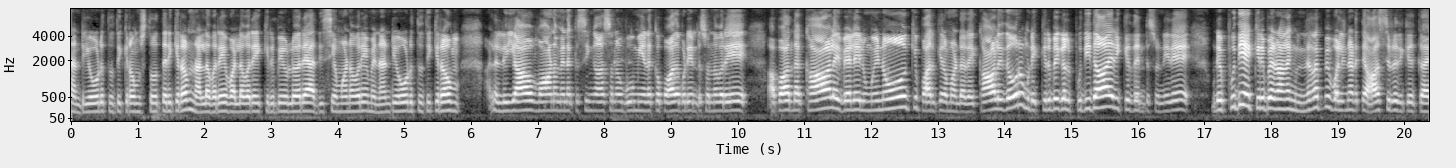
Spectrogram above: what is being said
நன்றியோடு துதிக்கிறோம் ஸ்தோத்தரிக்கிறோம். நல்லவரே வல்லவரே கிருபையுள்ளவரே அதிசயமானவரே மே நன்றியோடு துதிக்கிறோம். ஹalleluya. வானம் எனக்கு சிங்காசனம் பூமி எனக்கு பாதபடி என்று சொன்னவரே. அப்பா அந்த காலை வேலையில் உம்மை நோக்கி பார்க்கிற மாட்டாரே காலைதோறும் உடைய கிருபைகள் புதிதாக இருக்கிறது என்று சொன்னீரே. உடைய புதிய கிருபையினால் எங்களை நிரப்பி வழிநடத்தி ஆசீர்வதிக்க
